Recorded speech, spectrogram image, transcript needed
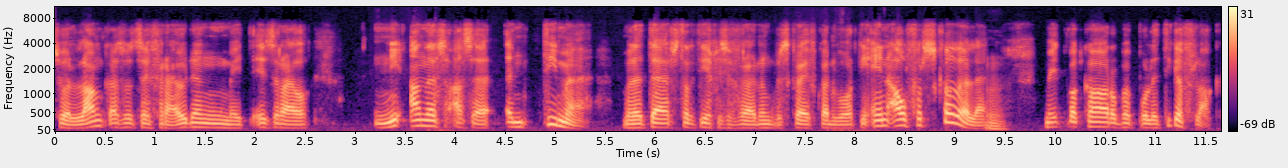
solank as wat sy verhouding met Israel nie anders as 'n intieme militêr strategiese verhouding beskryf kan word nie en al verskil hulle hmm. Met mekaar op 'n politieke vlak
